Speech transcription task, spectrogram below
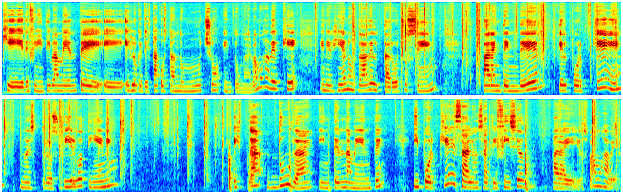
que definitivamente eh, es lo que te está costando mucho en tomar. Vamos a ver qué energía nos da del tarot Zen para entender el por qué nuestros Virgo tienen esta duda internamente y por qué sale un sacrificio para ellos. Vamos a ver.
